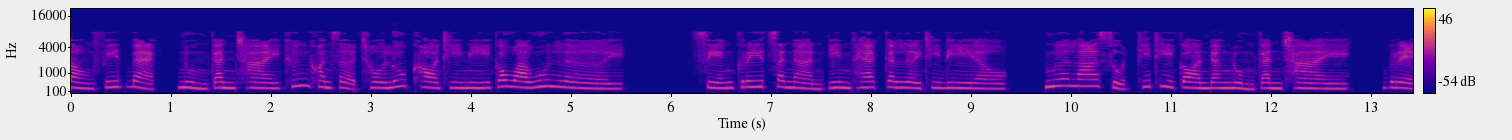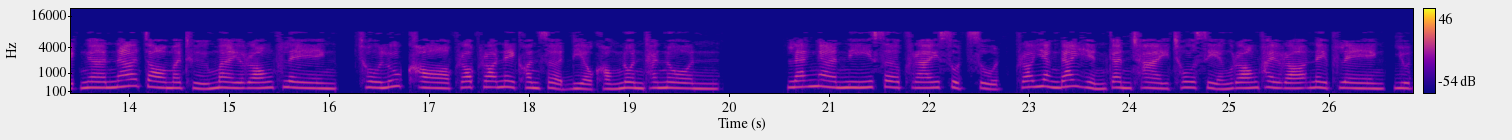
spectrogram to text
ส่อง feedback หนุ่มกรรชัยขึ้นคอนเสิร์ตโชว์ลูกคอทีนี้ก็ว้าวุ่นเลย เสียงกรี๊ดสนั่นอิมแพ็คกันเลยทีเดียว เมื่อล่าสุดพิธีกรดังหนุ่มกรรชัย เบรกงานหน้าจอมาถือไมค์ร้องเพลง โชว์ลูกคอเพราะเพราะในคอนเสิร์ตเดี่ยวของนนท์ ธนนท์และงานนี้เซอร์ไพรส์สุดๆ เพราะยังได้เห็นกรรชัยโชว์เสียงร้องไพเราะในเพลง หยุด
